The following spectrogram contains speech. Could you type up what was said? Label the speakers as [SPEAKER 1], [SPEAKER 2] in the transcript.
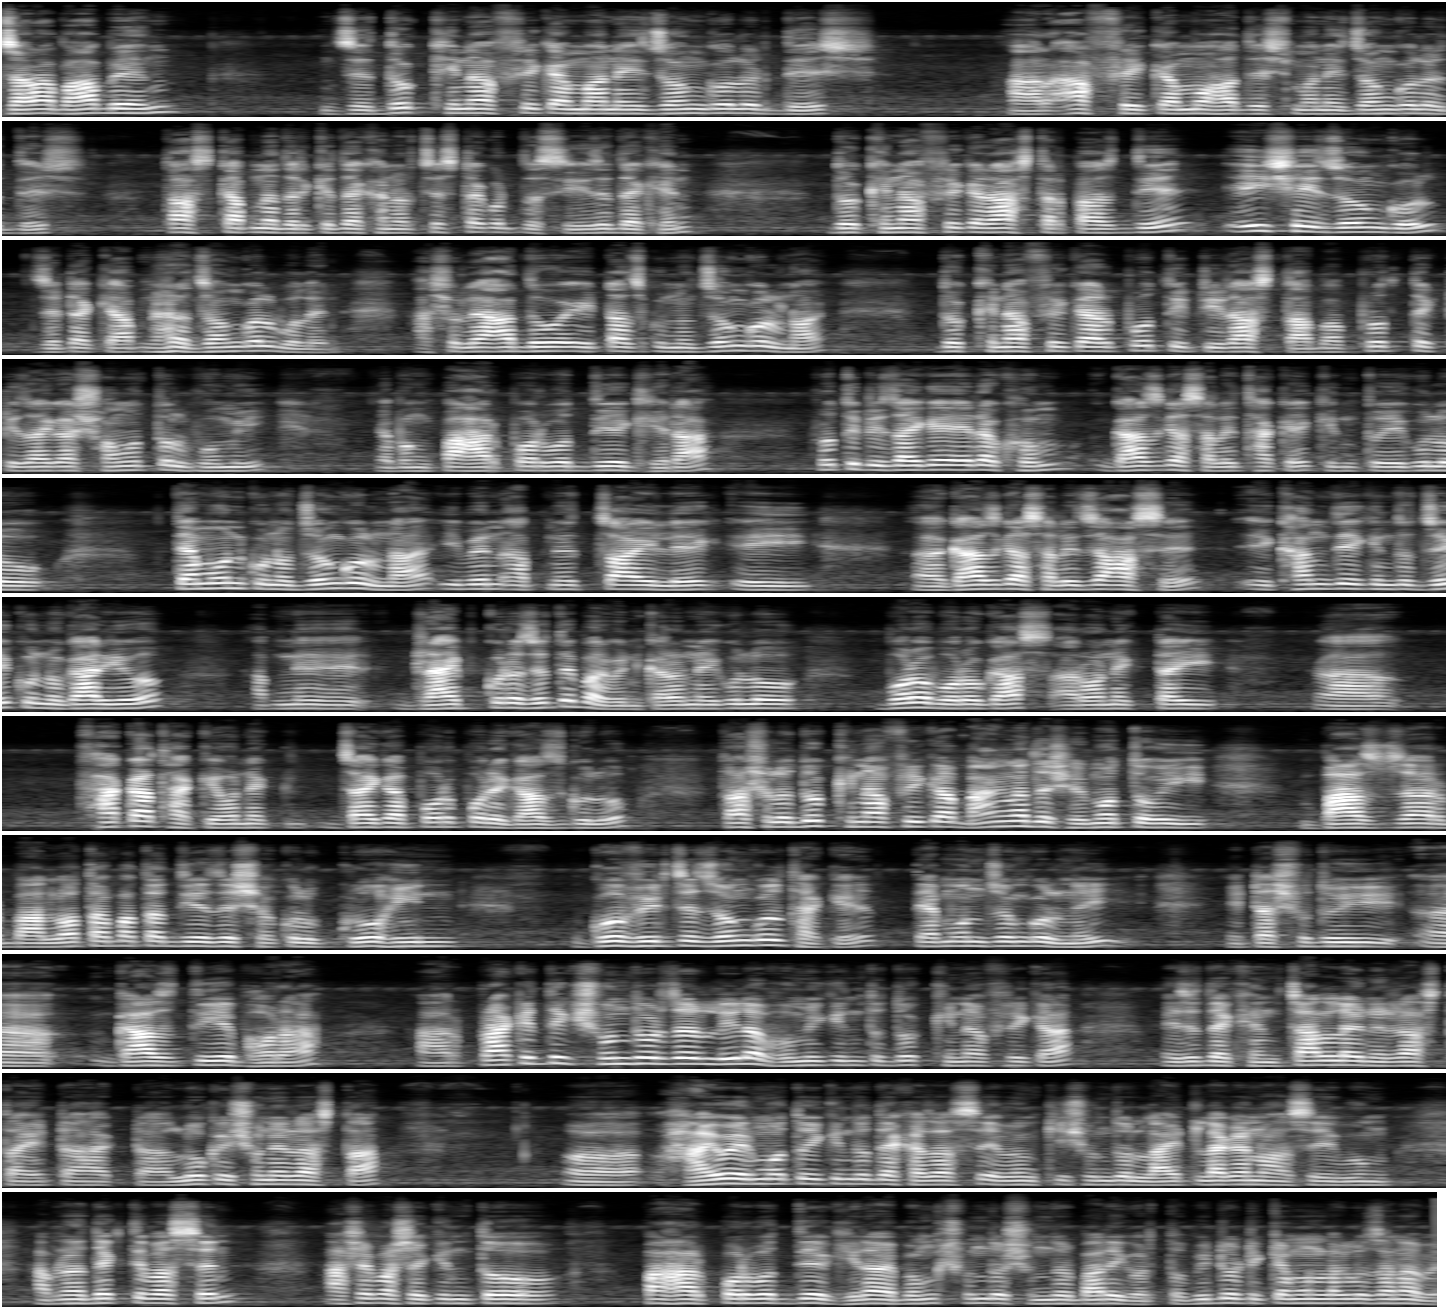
[SPEAKER 1] যারা ভাবেন যে দক্ষিণ আফ্রিকা মানে জঙ্গলের দেশ আর আফ্রিকা মহাদেশ মানে জঙ্গলের দেশ, তো আজকে আপনাদেরকে দেখানোর চেষ্টা করতেছি। এই যে দেখেন, দক্ষিণ আফ্রিকার রাস্তার পাশ দিয়ে এই সেই জঙ্গল, যেটাকে আপনারা জঙ্গল বলেন। আসলে আদৌ এটা কোনো জঙ্গল নয়। দক্ষিণ আফ্রিকার প্রতিটি রাস্তা বা প্রত্যেকটি জায়গায় সমতল ভূমি এবং পাহাড় পর্বত দিয়ে ঘেরা। প্রতিটি জায়গায় এরকম গাছগাছালি থাকে, কিন্তু এগুলো তেমন কোনো জঙ্গল না ইভেন আপনি চাইলে এই গাছগাছালি যা আছে, এখান দিয়ে কিন্তু যে কোনো গাড়িও আপনি ড্রাইভ করে যেতে পারবেন। কারণ এগুলো বড় বড় গাছ আর অনেকটাই ফাঁকা থাকে অনেক জায়গা পর পরে গাছগুলো। তো আসলে দক্ষিণ আফ্রিকা, বাংলাদেশের মতো ওই বাঁশঝাড় বা লতা পাতা দিয়ে যে সকল গ্রহীন গভীর যে জঙ্গল থাকে, তেমন জঙ্গল নেই। এটা শুধুই গাছ দিয়ে ভরা। আর প্রাকৃতিক সৌন্দর্যের লীলাভূমি কিন্তু দক্ষিণ আফ্রিকা। এই যে দেখেন, চার লাইনের রাস্তা, এটা একটা লোকেশনের রাস্তা। হাইওয়ের মতোই কিন্তু দেখা যাচ্ছে এবং কি সুন্দর লাইট লাগানো আছে এবং আপনারা দেখতে পাচ্ছেন, আশেপাশে কিন্তু পাহাড় পর্বত দিয়ে ঘেরা এবং সুন্দর সুন্দর বাড়িঘর। তো ভিডিওটি কেমন লাগল জানাবে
